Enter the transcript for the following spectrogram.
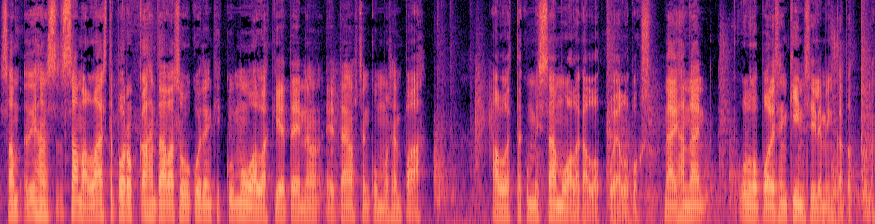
sam- ihan samanlaista porukkaahan täällä asuu kuitenkin kuin muuallakin, että ei, ole, ei tämä ole sen kummosempaa aluetta kuin missään muuallakaan loppujen lopuksi. Näin ihan näin ulkopuolisenkin silmin katsottuna.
